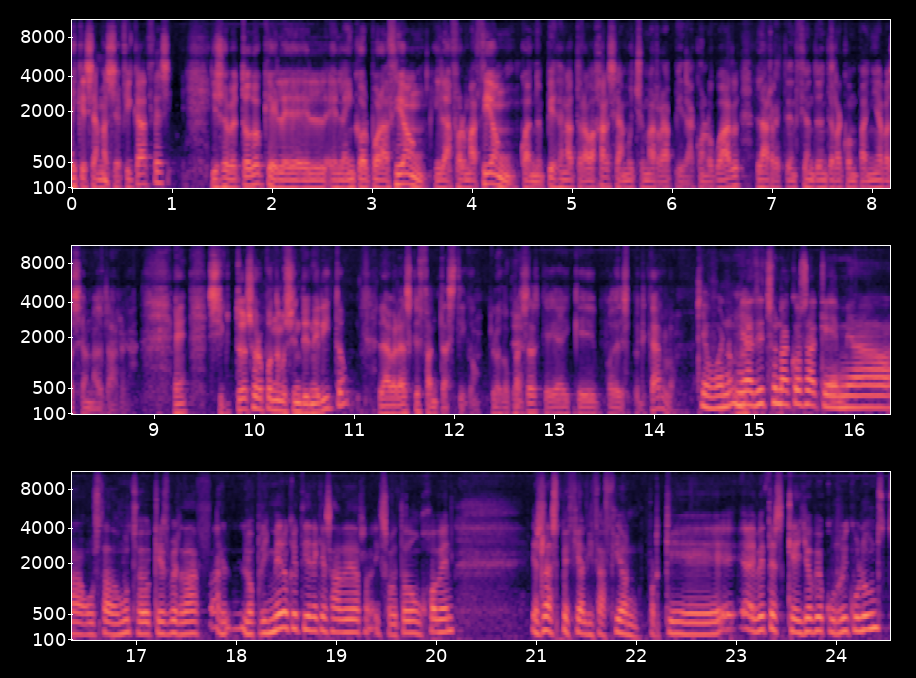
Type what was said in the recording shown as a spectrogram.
y que sean más eficaces y sobre todo que el- el- la incorporación y la formación cuando empiecen a trabajar sea mucho más rápida, con lo cual la retención dentro de la compañía va a ser más larga. ¿eh? Si todo eso lo ponemos en dinerito, la verdad es que es fantástico. Lo que pasa es que hay que poder explicarlo. Qué bueno. Me has dicho una cosa que me ha gustado mucho, que es verdad. Lo primero que tiene que saber, y sobre todo un joven, es la especialización, porque hay veces que yo veo currículums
